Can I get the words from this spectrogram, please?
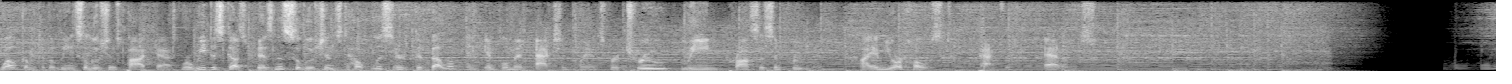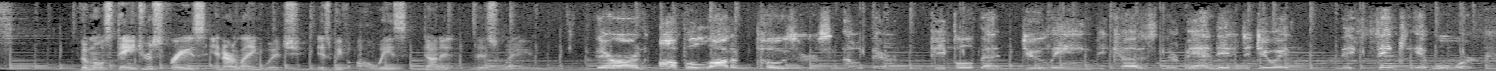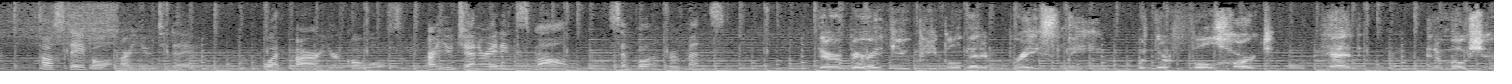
Welcome to the Lean Solutions Podcast, where we discuss business solutions to help listeners develop and implement action plans for true lean process improvement. I am your host, Patrick Adams. The most dangerous phrase in our language is we've always done it this way. There are an awful lot of posers out there. People that do lean because they're mandated to do it. They think it will work. How stable are you today? What are your goals? Are you generating small, simple improvements? There are very few people that embrace lean with their full heart, head, and emotion.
